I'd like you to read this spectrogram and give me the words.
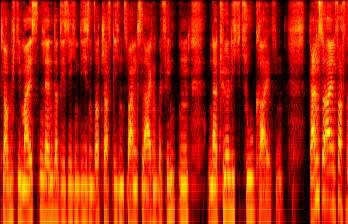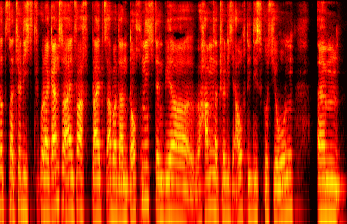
glaube ich die meisten Länder, die sich in diesen wirtschaftlichen Zwangslagen befinden, natürlich zugreifen. Ganz so einfach wird es natürlich oder ganz so einfach bleibt es aber dann doch nicht, denn wir haben natürlich auch die Diskussion ähm,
